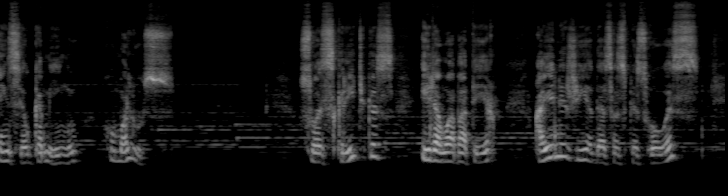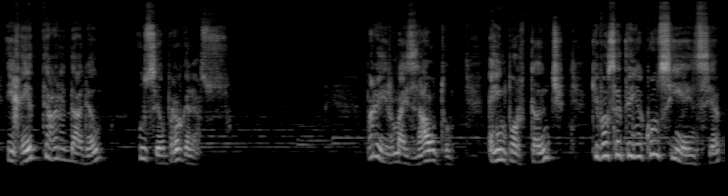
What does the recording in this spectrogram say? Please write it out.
em seu caminho rumo à luz. Suas críticas irão abater a energia dessas pessoas e retardarão o seu progresso. Para ir mais alto, é importante que você tenha consciência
